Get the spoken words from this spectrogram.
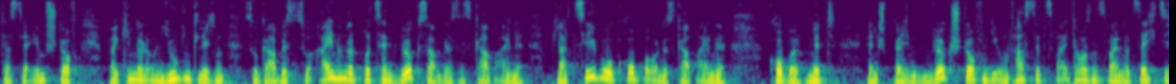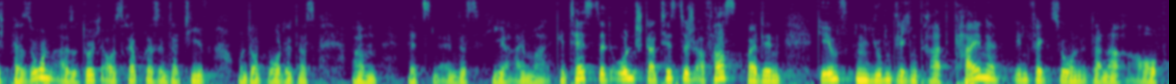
dass der Impfstoff bei Kindern und Jugendlichen sogar bis zu 100 Prozent wirksam ist. Es gab eine Placebo-Gruppe und es gab eine Gruppe mit entsprechenden Wirkstoffen, die umfasste 2260 Personen, also durchaus repräsentativ. Und dort wurde das ähm, letzten Endes hier einmal getestet und statistisch erfasst. Bei den geimpften Jugendlichen trat keine Infektion danach auf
